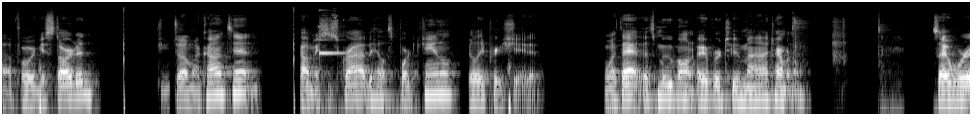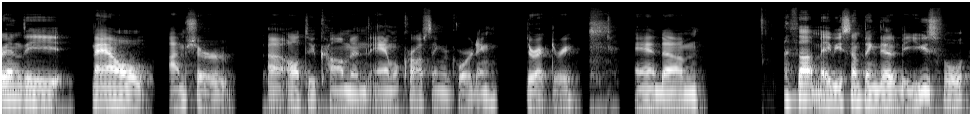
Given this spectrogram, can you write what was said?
Uh, before we get started, if you enjoy my content, me subscribe to help support the channel. Really appreciate it. With that, let's move on over to my terminal. So we're in the now, I'm sure, uh, all too common Animal Crossing recording directory. And um, I thought maybe something that would be useful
